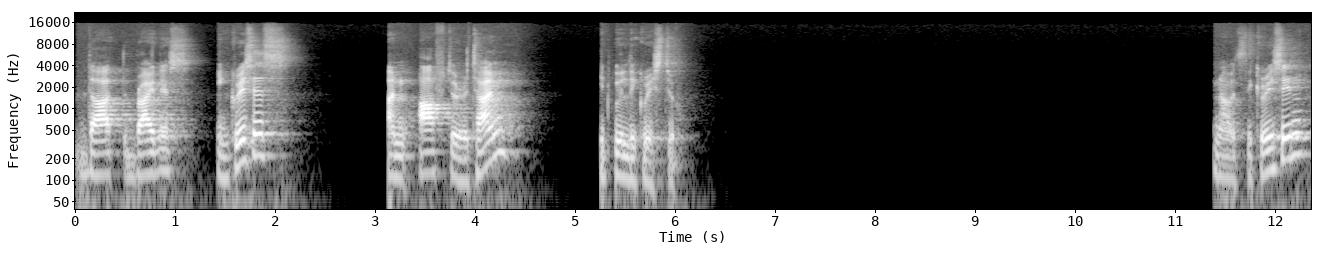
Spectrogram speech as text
that the brightness increases and after a time it will decrease too. Now it's decreasing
